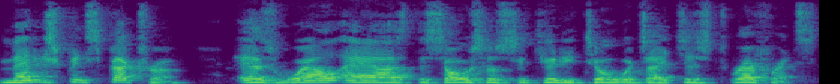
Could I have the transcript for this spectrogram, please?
management spectrum, as well as the Social Security tool, which I just referenced.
